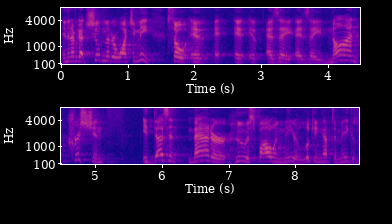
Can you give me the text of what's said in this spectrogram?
And then I've got children that are watching me. So if, if, if, as a, as a non Christian, it doesn't matter who is following me or looking up to me because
